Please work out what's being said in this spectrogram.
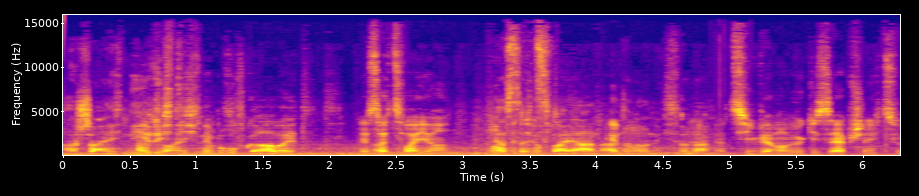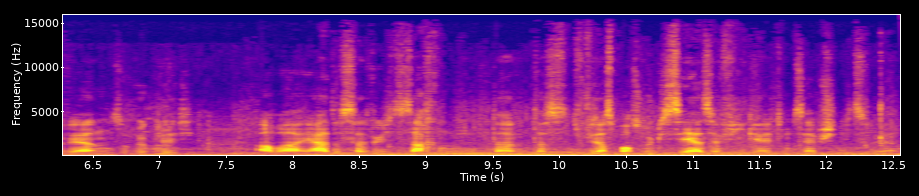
Hast du eigentlich nie Also richtig in dem 21. Beruf gearbeitet? Jetzt seit zwei Jahren. Erst seit zwei Jahren, also noch nicht so lange. Ja, Ziel wäre mal wirklich selbstständig zu werden, so wirklich. Mhm. Aber ja, das ist halt wirklich Sachen, da, das, für das brauchst du wirklich sehr, sehr viel Geld, um selbstständig zu werden.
